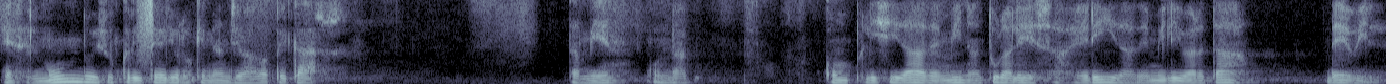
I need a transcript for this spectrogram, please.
Es el mundo y sus criterios los que me han llevado a pecar. también con la complicidad de mi naturaleza herida, de mi libertad débil.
